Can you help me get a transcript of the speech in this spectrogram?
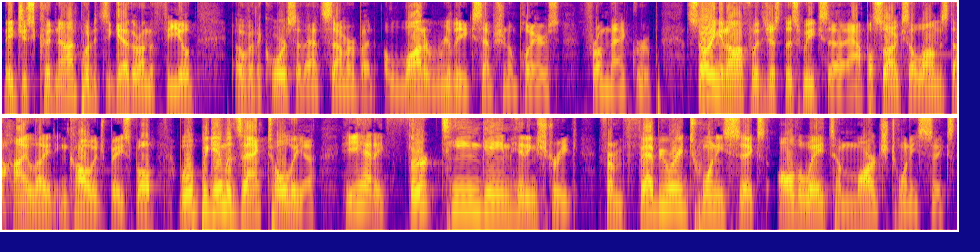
They just could not put it together on the field over the course of that summer, but a lot of really exceptional players from that group. Starting it off with just this week's uh, Apple Sox alums to highlight in college baseball, we'll begin with Zach Toglia. He had a 13 game hitting streak from February 26th all the way to March 26th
